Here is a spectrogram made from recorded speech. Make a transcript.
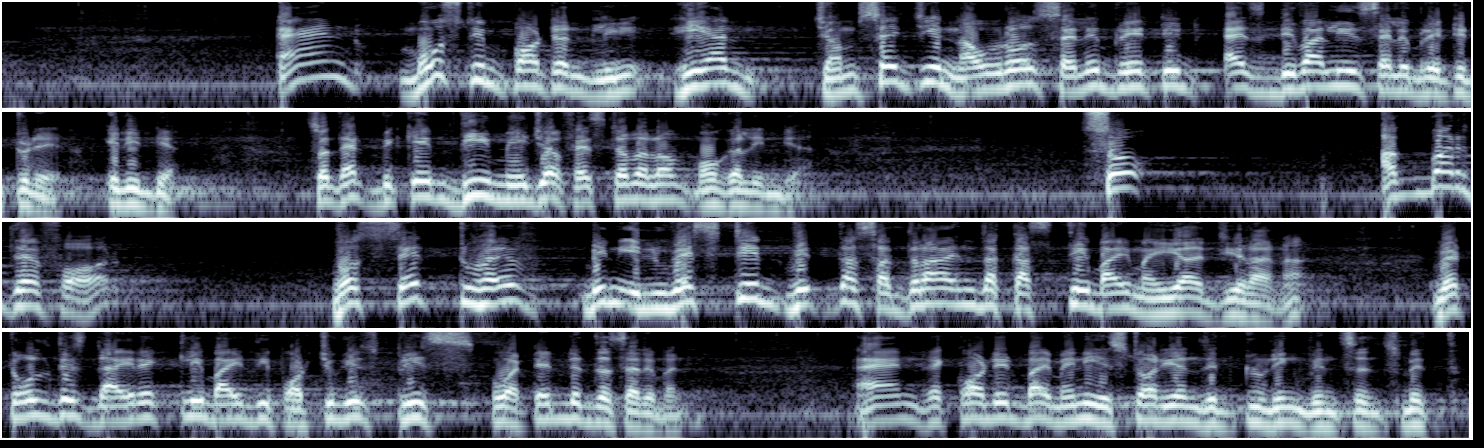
And most importantly, he had Jamshedi Nowroz celebrated as Diwali is celebrated today in India. So that became the major festival of Mughal India. So Akbar, therefore, was said to have been invested with the Sadra and the Kasti by Meherji Rana were told this directly by the Portuguese priests who attended the ceremony and recorded by many historians, including Vincent Smith.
